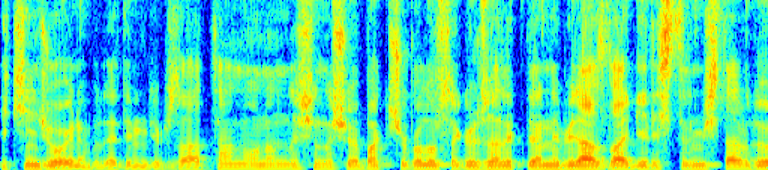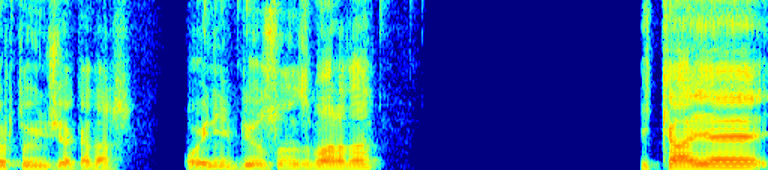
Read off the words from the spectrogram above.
İkinci oyunu bu dediğim gibi zaten. Onun dışında şöyle bakacak olursak özelliklerini biraz daha geliştirmişler. 4 oyuncuya kadar oynayabiliyorsunuz bu arada. Hikaye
